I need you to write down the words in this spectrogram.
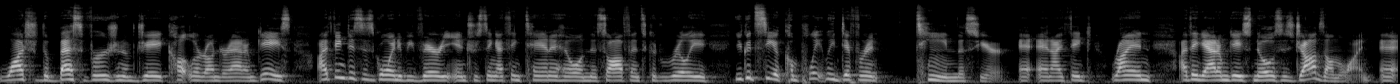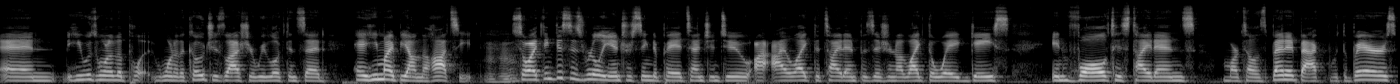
watched the best version of Jay Cutler under Adam Gase, I think this is going to be very interesting. I think Tannehill and this offense could really, you could see a completely different team this year. And, I think Ryan, I think Adam Gase knows his job's on the line. And, he was one of the one of the coaches last year. We looked and said, hey, he might be on the hot seat. Mm-hmm. So I think this is really interesting to pay attention to. I, I like the tight end position. I like the way Gase involved his tight ends Martellus Bennett back with the Bears.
